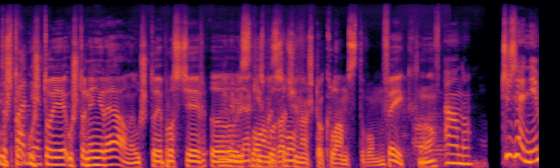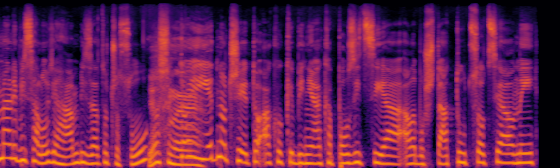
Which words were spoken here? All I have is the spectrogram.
to už, to, spadne. už to je, už to není reálne, už to je proste uh, nejakým spôsobom začínaš to klamstvom. fake. No. Áno. Čiže nemali by sa ľudia hambiť za to, čo sú. Jasné. To je jedno, či je to ako keby nejaká pozícia alebo štatút sociálny,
